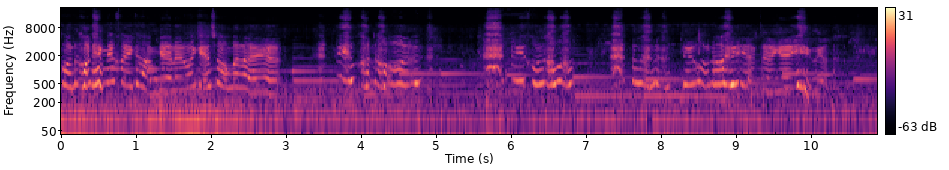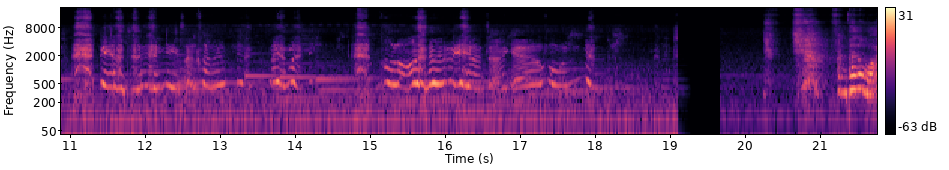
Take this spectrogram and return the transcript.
ขอโทษที่ไม่เคยถามแกเลยว่าแกชอบอะไรอะพี่ขอโทษพี่ขอโทษพี่ขอโทษพี่อยากเจอแกอีกอะพี่อยากเจอแกอีกสักครั้งได้ไหมขอร้องพี่อยากเจอแกฝน ฟันไปแล้ววะ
